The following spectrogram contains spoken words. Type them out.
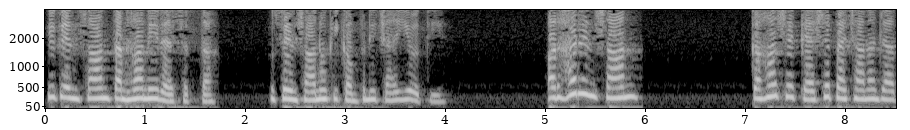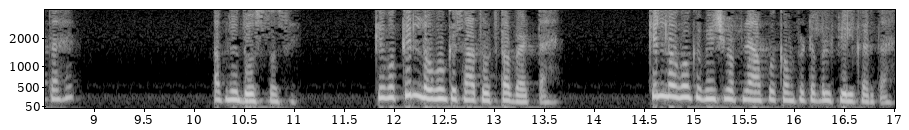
کیونکہ انسان تنہا نہیں رہ سکتا، اسے انسانوں کی کمپنی چاہیے ہوتی ہے۔ اور ہر انسان کہاں سے کیسے پہچانا جاتا ہے؟ اپنے دوستوں سے، کہ وہ کن لوگوں کے ساتھ اٹھتا بیٹھتا ہے؟ کن لوگوں کے بیچ میں اپنے آپ کو کمفرٹیبل فیل کرتا ہے؟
